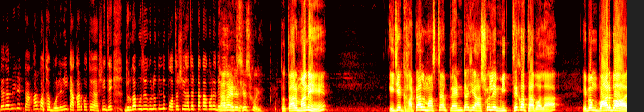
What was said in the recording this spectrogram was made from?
দাদা আপনি এটা টাকার কথা বলেনি টাকার কথায় আসি যে দুর্গাপুজোগুলো কিন্তু পঁচাশি হাজার টাকা করে না দেওয়া না এটা হয়েছে। শেষ করি। তো তার মানে এই যে ঘাটাল মাস্টার প্ল্যানটা যে আসলে মিথ্যে কথা বলা এবং বারবার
